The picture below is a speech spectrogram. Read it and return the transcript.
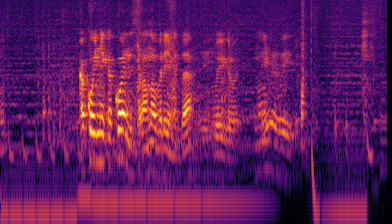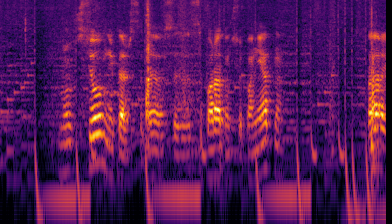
Вот. Какой-никакой, но все равно время, да, выигрывает. Ну, время выигрывает. Ну, все, мне кажется, да, с, с аппаратом все понятно. Старый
